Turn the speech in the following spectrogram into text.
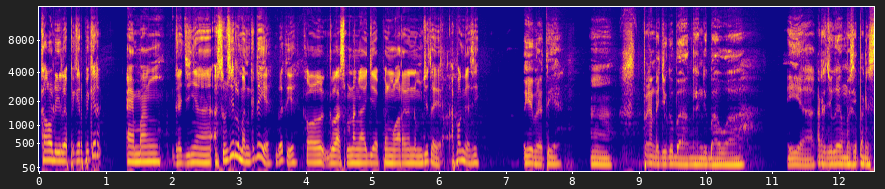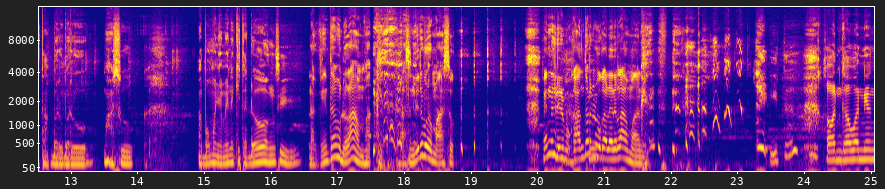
kalau dipikir-pikir emang gajinya asumsi lumayan gede ya berarti ya. Kalau gelas menengah aja pengeluarannya 6 juta ya. Apa enggak sih? iya berarti ya Nah, tapi kan ada juga bang yang di bawah iya. ada juga yang masih pada staff baru-baru masuk abang mau nyamainnya kita doang sih Lah kita udah lama. Nah, sendiri baru masuk. Kan di kantor udah buka dari lama nih. itu kawan-kawan yang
